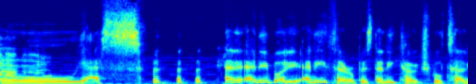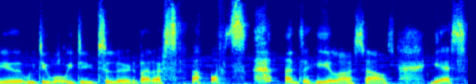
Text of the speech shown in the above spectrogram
Oh, yes. Anybody, any therapist, any coach will tell you that we do what we do to learn about ourselves and to heal ourselves. Yes.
